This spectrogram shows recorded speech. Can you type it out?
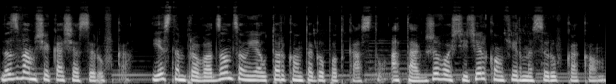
Nazywam się Kasia Syrówka. Jestem prowadzącą i autorką tego podcastu, a także właścicielką firmy syrówka.com,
